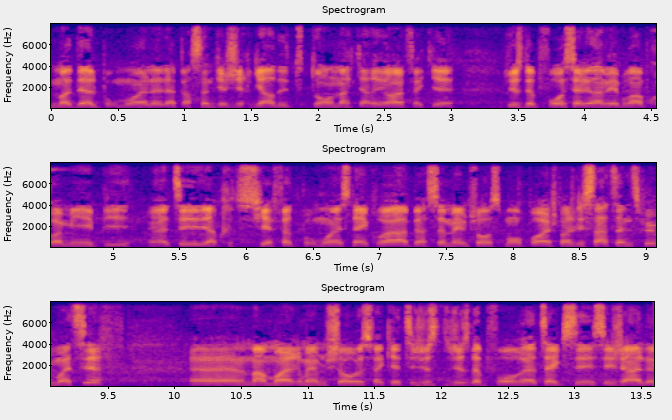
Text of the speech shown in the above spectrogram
modèle pour moi, la, personne que j'ai regardé tout au long de ma carrière. Fait que juste de pouvoir serrer dans mes bras en premier. Puis euh, après tout ce qu'il a fait pour moi, c'était incroyable. C'est la même chose pour mon père. Je pense que je l'ai senti un petit peu émotif. Euh, ma mère, même chose. Fait que, juste, juste de pouvoir, euh, avec ces, ces gens-là,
